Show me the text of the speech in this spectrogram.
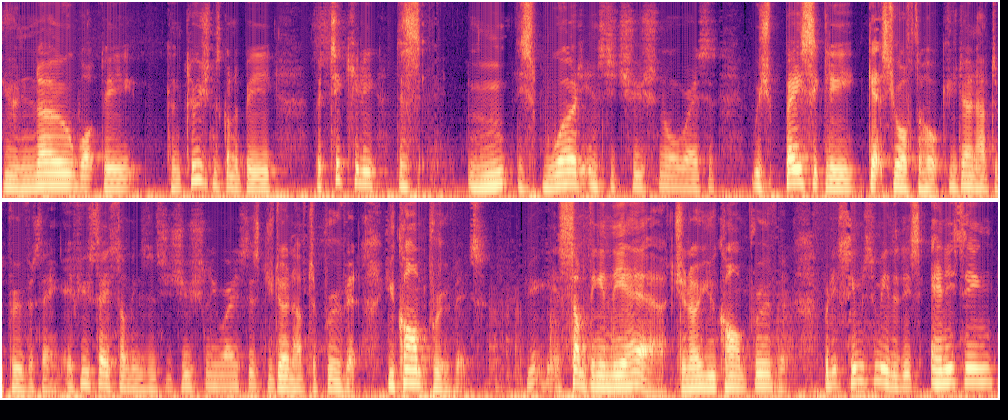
You know what the conclusion is going to be, particularly this mm, this word institutional racism, which basically gets you off the hook. You don't have to prove a thing. If you say something is institutionally racist, you don't have to prove it. You can't prove it. You, it's something in the air. Do you know? You can't prove it. But it seems to me that it's anything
